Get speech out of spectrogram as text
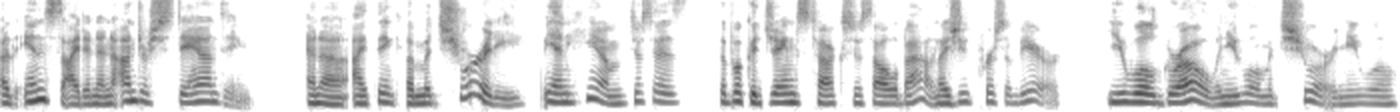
an insight and an understanding and a, I think a maturity in him, just as the book of James talks just all about. As you persevere, you will grow and you will mature and you will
